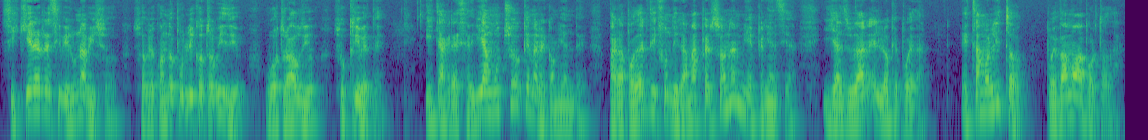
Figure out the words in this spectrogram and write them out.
si quieres recibir un aviso sobre cuando publico otro vídeo u otro audio, suscríbete y te agradecería mucho que me recomiendes para poder difundir a más personas mi experiencia y ayudar en lo que pueda. ¿Estamos listos? Pues vamos a por todas.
